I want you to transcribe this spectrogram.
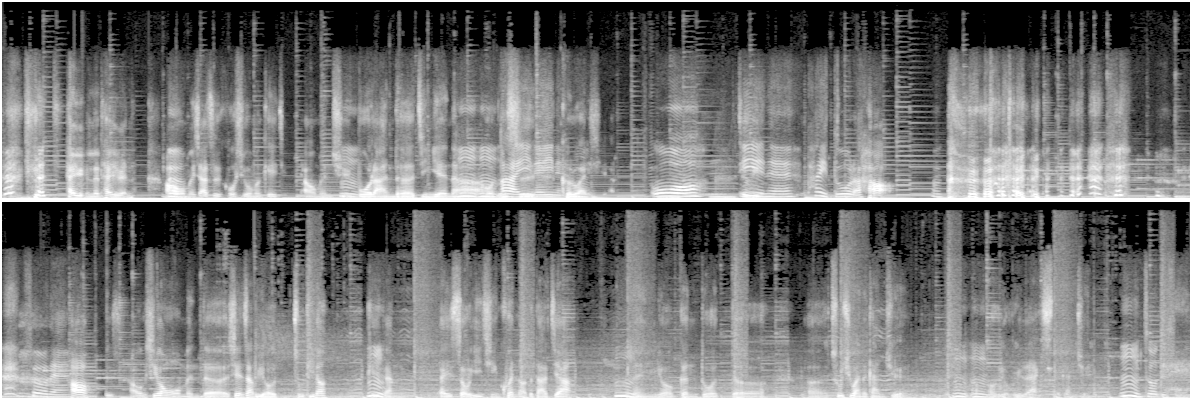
太远了，太远了。好，嗯我们下次或许我们可以讲讲我们去嗯波兰的经验呐、嗯嗯或者啊いいねいいね是克罗埃西亚。おお、嗯这里いいね。タイ多了。好，うん对そうね。好好，希望我们的线上旅游主题呢，可以嗯让在受疫情困扰的大家うん。能有更多的呃出去玩的感觉， うんうん然。后有 relax 的感觉。うん、そうですね。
